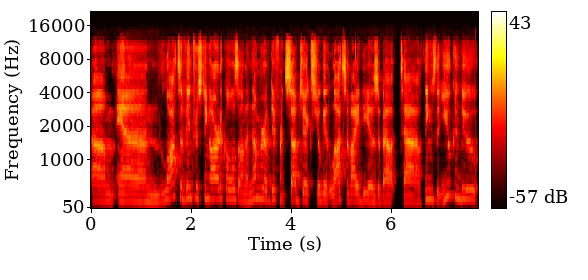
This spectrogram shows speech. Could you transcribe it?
um, and lots of interesting articles on a number of different subjects. You'll get lots of ideas about uh, things that you can do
